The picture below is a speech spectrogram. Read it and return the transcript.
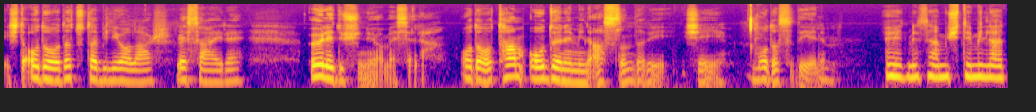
işte oda oda tutabiliyorlar vesaire. Öyle düşünüyor mesela. O da o tam o dönemin aslında bir şeyi, modası diyelim. Evet mesela müştemilat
